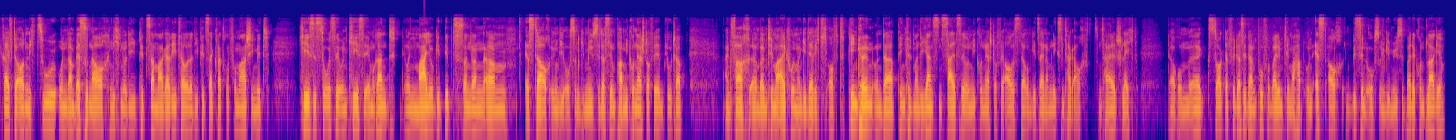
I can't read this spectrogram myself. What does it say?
Greift da ordentlich zu und am besten auch nicht nur die Pizza Margarita oder die Pizza Quattro Formaggi mit Käsesoße und Käse im Rand und Mayo gedippt, sondern ähm, esst da auch irgendwie Obst und Gemüse, dass ihr ein paar Mikronährstoffe im Blut habt. Einfach äh, beim Thema Alkohol, man geht ja richtig oft pinkeln und da pinkelt man die ganzen Salze und Mikronährstoffe aus. Darum geht es einem am nächsten Tag auch zum Teil schlecht. Darum äh, sorgt dafür, dass ihr dann Puffer bei dem Thema habt und esst auch ein bisschen Obst und Gemüse bei der Grundlage.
